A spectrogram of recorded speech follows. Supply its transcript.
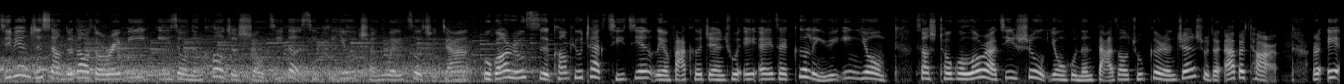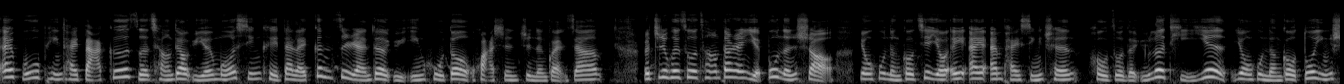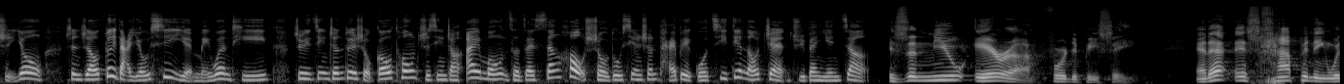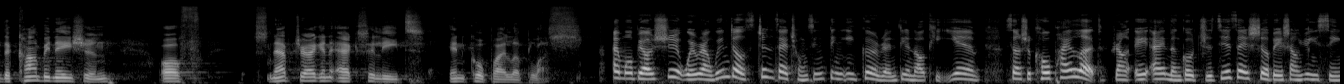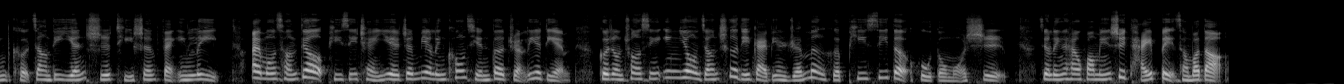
即便只想得到哆瑞咪，依旧能靠着手机的 CPU 成为作曲家。不光如此，Computex 期间，联发科展出 AI 在各领域应用，像是透过 LoRa 技术，用户能打造出个人专属的 Avatar；而 AI 服务平台达哥则强调语言模型可以带来更自然的语音互动，化身智能管家。而智慧座舱当然也不能少，用户能够借由 AI 安排行程，后座的娱乐体验，用户能够多赢使用，甚至要对打游戏也没问题。至于竞争对手高通执行长艾蒙，则在三号首度现身台北国际电脑展举办演讲。It's a new era for the PC, and that is happening with the combination of Snapdragon X Elite and Copilot Plus. 艾摩表示，微软 Windows 正在重新定义个人电脑体验，像是 Copilot 让 AI 能够直接在设备上运行，可降低延迟，提升反应力。艾摩强调，PC 产业正面临空前的转捩点，各种创新应用将彻底改变人们和 PC 的互动模式。九零韩黄明旭台北曾报道。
